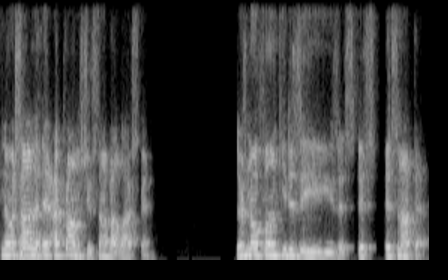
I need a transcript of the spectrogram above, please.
No, it's I not. Know. I promise you, it's not about lifespan. There's no funky disease. It's it's it's not that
